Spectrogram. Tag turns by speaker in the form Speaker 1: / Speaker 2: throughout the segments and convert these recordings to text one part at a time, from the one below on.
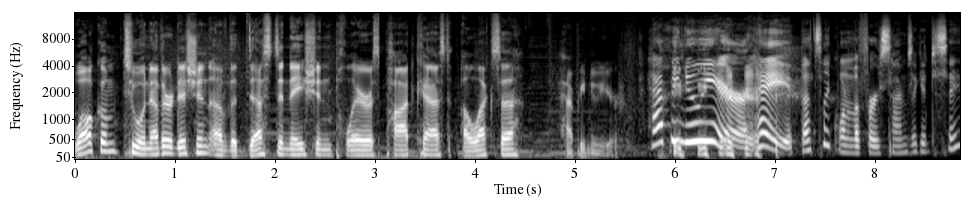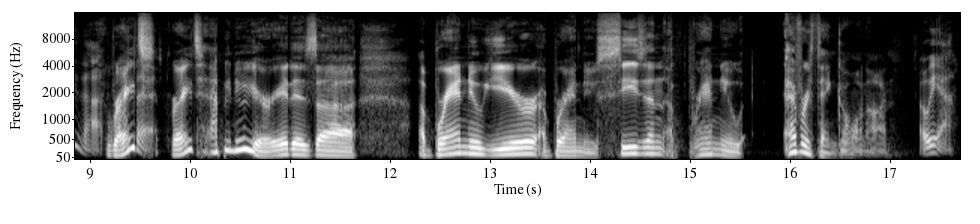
Speaker 1: Welcome to another edition of the Destination Polaris podcast. Alexa, Happy New Year.
Speaker 2: Happy New Year. hey, that's like one of the first times I get to say that.
Speaker 1: Right? Right? Happy New Year. It is uh, a brand new year, a brand new season, a brand new everything going on.
Speaker 2: Oh, yeah.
